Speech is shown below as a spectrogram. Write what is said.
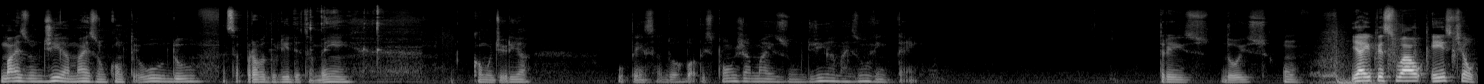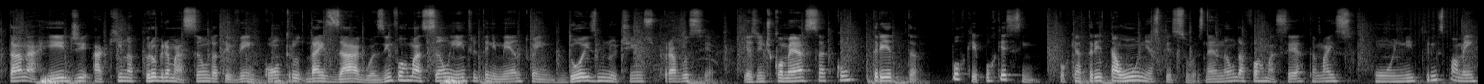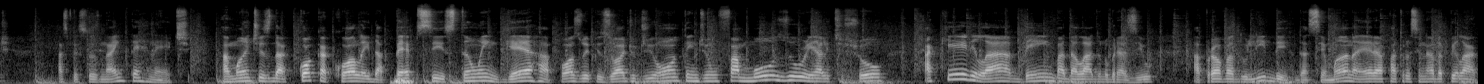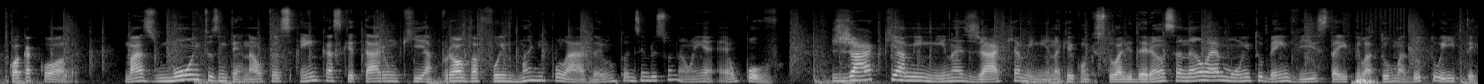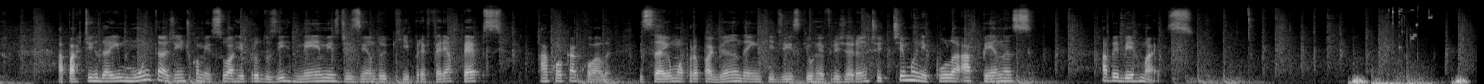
Mais um dia, mais um conteúdo. Essa prova do líder também. Como diria o pensador Bob Esponja, mais um dia, mais um vintém. 3, 2, 1. E aí, pessoal, este é o Tá na Rede, aqui na programação da TV Encontro das Águas. Informação e entretenimento em dois minutinhos para você. E a gente começa com treta. Por quê? Porque sim. Porque a treta une as pessoas, né? Não da forma certa, mas une principalmente as pessoas na internet. Amantes da Coca-Cola e da Pepsi estão em guerra após o episódio de ontem de um famoso reality show, aquele lá bem badalado no Brasil. A prova do líder da semana era patrocinada pela Coca-Cola mas muitos internautas encasquetaram que a prova foi manipulada. Eu não estou dizendo isso não, hein? É, é, o povo. Já que a menina, já que a menina que conquistou a liderança não é muito bem vista aí pela turma do Twitter. A partir daí, muita gente começou a reproduzir memes dizendo que prefere a Pepsi à Coca-Cola. E saiu uma propaganda em que diz que o refrigerante te manipula apenas a beber mais.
